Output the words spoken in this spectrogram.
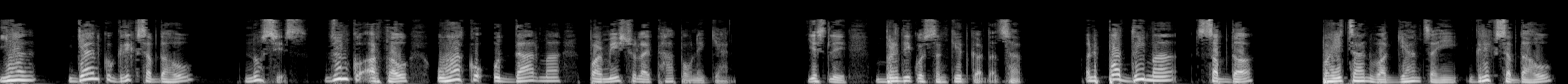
यहाँ ज्ञानको ग्रीक शब्द हो नोसिस। जुनको अर्थ हो उहाँको उद्धारमा परमेश्वरलाई थाहा पाउने ज्ञान। यसले वृद्धिको संकेत गर्दछ। अनि पद दुईमा शब्द पहिचान वा ज्ञान चाहिँ ग्रीक शब्द हो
